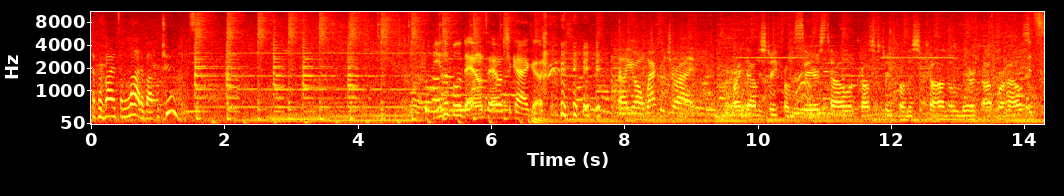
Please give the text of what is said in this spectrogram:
that provides a lot of opportunities. Beautiful downtown Chicago. uh, you're on Wacker Drive. Right down the street from the Sears Tower, across the street from the Chicago Lyric Opera House. It's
